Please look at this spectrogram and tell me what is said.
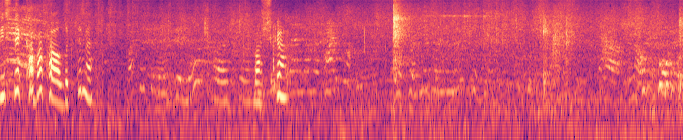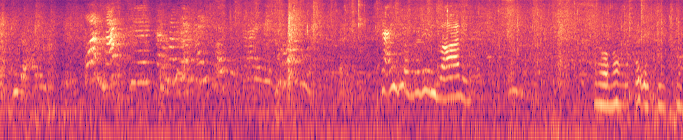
biz de kabak aldık değil mi? Başka? Ekmek var.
